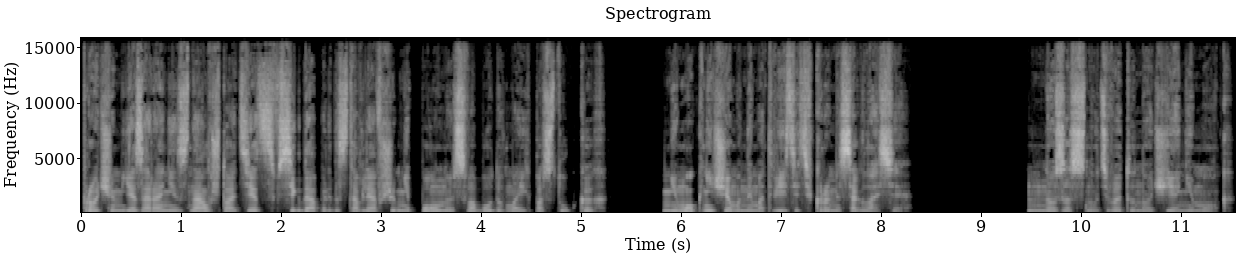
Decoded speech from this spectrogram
Впрочем, я заранее знал, что отец, всегда предоставлявший мне полную свободу в моих поступках, не мог ничем иным ответить, кроме согласия. Но заснуть в эту ночь я не мог.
